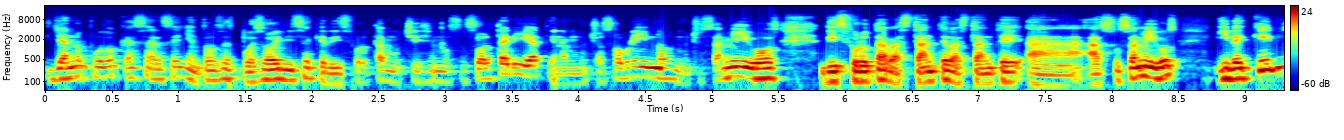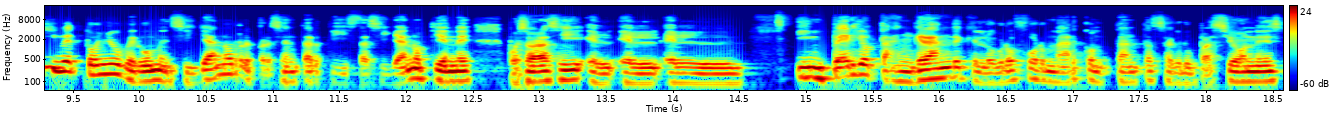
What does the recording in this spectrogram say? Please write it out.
ya no pudo casarse y entonces pues hoy dice que disfruta muchísimo su soltería, tiene muchos sobrinos, muchos amigos, disfruta bastante, bastante a, sus amigos. ¿Y de qué vive Toño Berumen si ya no representa artistas, si ya no tiene pues ahora sí el, el, imperio tan grande que logró formar con tantas agrupaciones,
